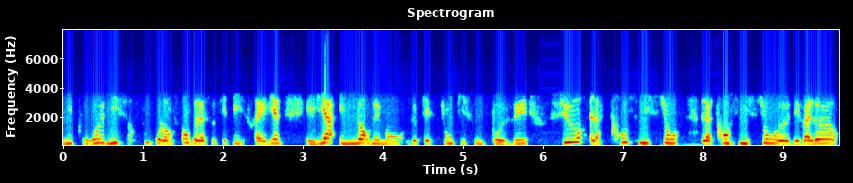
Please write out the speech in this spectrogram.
ni pour eux, ni surtout pour l'ensemble de la société israélienne. Il y a énormément de questions qui sont posées sur la transmission la transmission euh, des valeurs,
